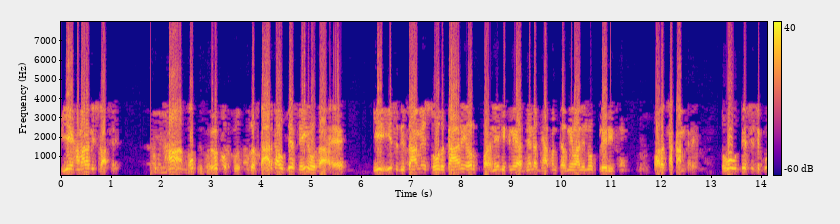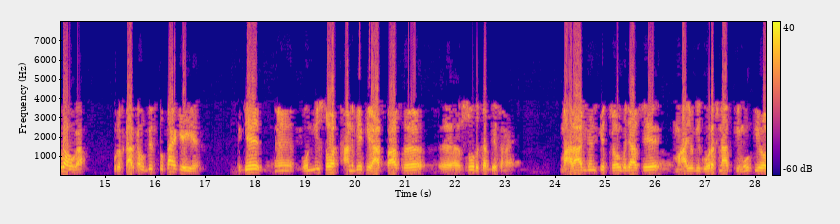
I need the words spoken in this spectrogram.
ये हमारा विश्वास है। हाँ पुरस्कार का उद्देश्य यही होता है कि इस दिशा में शोध कार्य और पढ़ने लिखने, अध्ययन, अध्यापन करने वाले लोग प्रेरित हों और अच्छा काम करें। तो वो उद्देश्य से पूरा होगा। पुरस्कार का उद्देश्य तो तय यही है। देखिए उन्नीस सौ अट्ठानवे के आसपास शोध करते समय महाराजगंज के चौक बाज़ार से महायोगी गोरखनाथ की मूर्ति और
